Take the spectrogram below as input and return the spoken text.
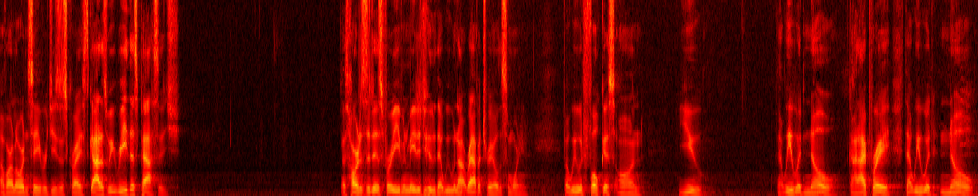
of our Lord and Savior Jesus Christ. God, as we read this passage, as hard as it is for even me to do, that we would not rabbit trail this morning, but we would focus on you. That we would know. God, I pray that we would know.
